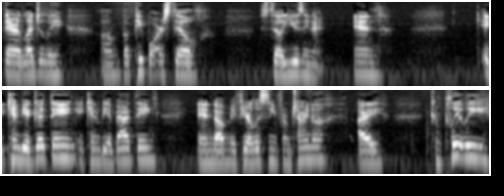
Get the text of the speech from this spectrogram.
There allegedly um, but people are still still using it. And it can be a good thing it can be a bad thing. And um, if you're listening from china i completely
